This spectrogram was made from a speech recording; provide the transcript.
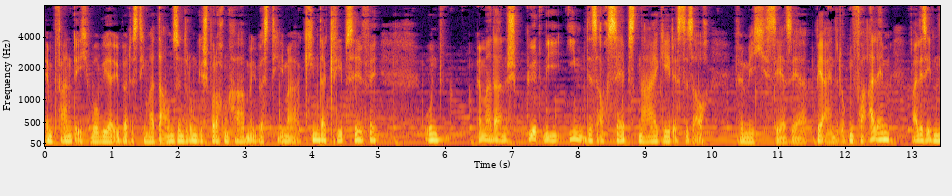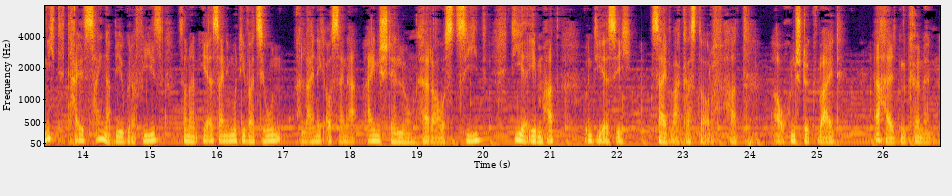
empfand ich, wo wir über das Thema Down-Syndrom gesprochen haben, über das Thema Kinderkrebshilfe. Und wenn man dann spürt, wie ihm das auch selbst nahe geht, ist es auch für mich sehr, sehr beeindruckend. Vor allem, weil es eben nicht Teil seiner Biografie ist, sondern er seine Motivation alleinig aus seiner Einstellung herauszieht, die er eben hat und die er sich seit Wackersdorf hat auch ein Stück weit erhalten können.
